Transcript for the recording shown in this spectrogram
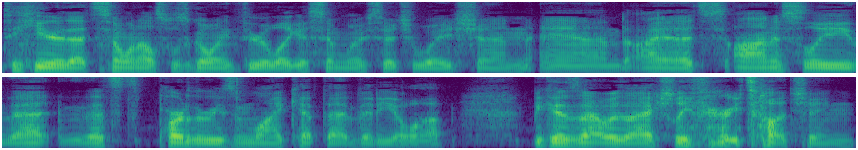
to hear that someone else was going through like a similar situation. And I, that's honestly that that's part of the reason why I kept that video up because that was actually very touching.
